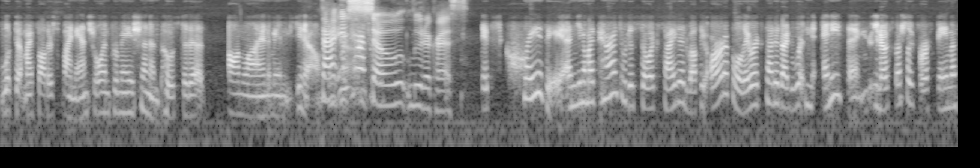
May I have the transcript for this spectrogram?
looked up my father's financial information and posted it online. I mean, you know. That is my is were so ludicrous. It's crazy. And, you know, my parents were just so excited about the article. They were excited I'd written anything, you know, especially for a famous,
